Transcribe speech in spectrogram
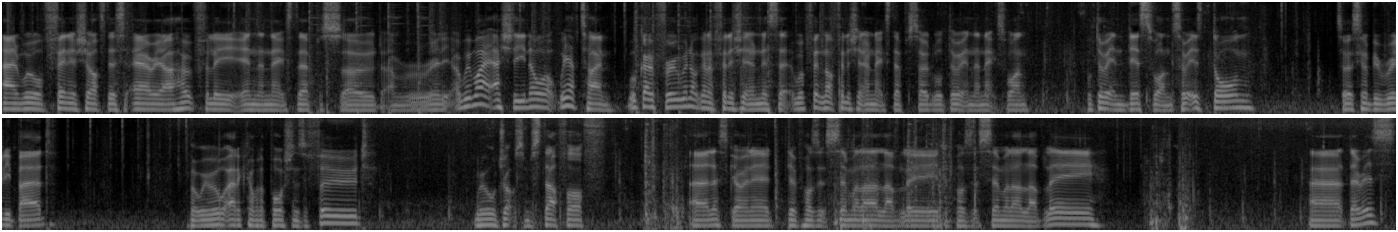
and we will finish off this area hopefully in the next episode. I'm really we might actually you know what? We have time. We'll go through. We're not going to finish it in this we'll not finish it in the next episode. We'll do it in the next one. We'll do it in this one. So it is dawn. So it's going to be really bad. But we will add a couple of portions of food. We will drop some stuff off. Uh, let's go in here. Deposit similar. Lovely. Deposit similar. Lovely. Uh, there is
